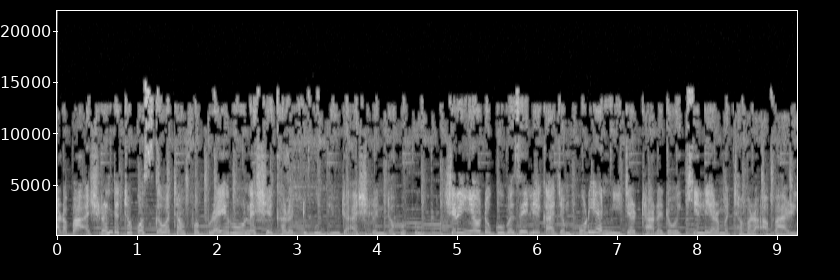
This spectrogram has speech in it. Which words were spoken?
Laraba 28 ga watan Fabrairu na shekarar 2024. Shirin yau da gobe zai leƙa jamhuriyar Nijar tare da wakiliyar tabar a bari.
